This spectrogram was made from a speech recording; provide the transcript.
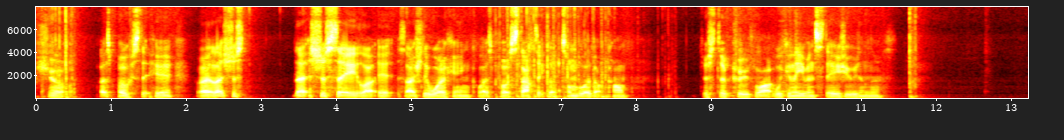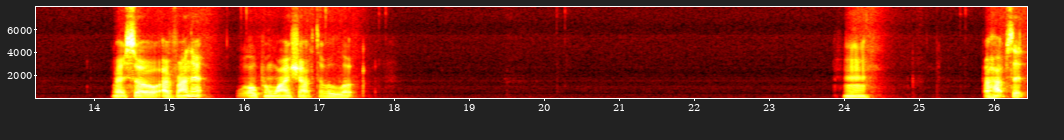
sure, let's post it here. Right, let's just let's just say that it's actually working. Let's put static.tumblr.com just to prove that we can even stage using this. Right, so I've ran it. We'll open Wireshark to have a look. Hmm. Perhaps it...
